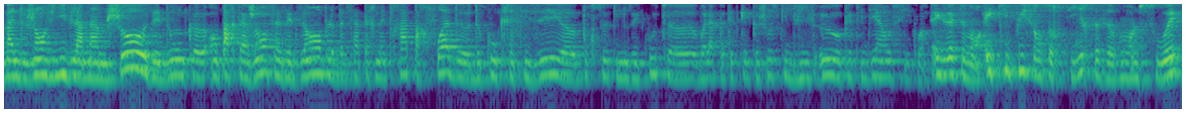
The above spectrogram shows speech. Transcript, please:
mal de gens vivent la même chose et donc euh, en partageant ces exemples, bah, ça permettra parfois de, concrétiser euh, pour ceux qui nous écoutent, euh, voilà peut-être quelque chose qu'ils vivent eux au quotidien aussi quoi. Exactement. Et qu'ils puissent en sortir, ça c'est vraiment le souhait,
